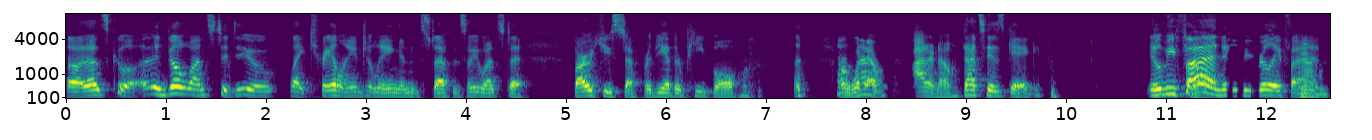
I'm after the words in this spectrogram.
that's cool. And Bill wants to do like trail angeling and stuff. And so he wants to barbecue stuff for the other people or Oh, wow. whatever. I don't know. That's his gig. It'll be fun. It'll be really Yeah. fun.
